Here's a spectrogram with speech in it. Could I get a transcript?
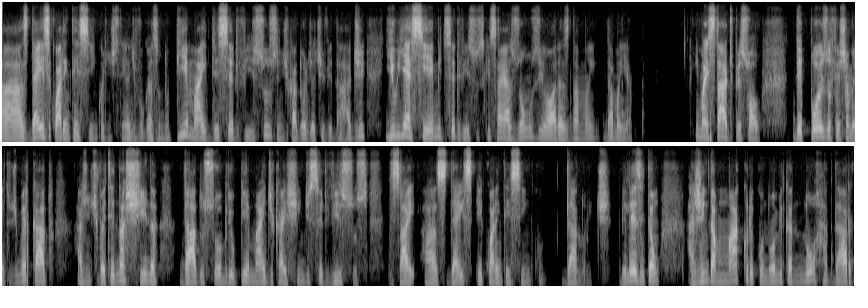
às 10h45 a gente tem a divulgação do PMI de serviços, indicador de atividade, e o ISM de serviços que sai às 11 horas da manhã. E mais tarde, pessoal, depois do fechamento de mercado, a gente vai ter na China dados sobre o PMI de caixinha de serviços, sai às 10h45 da noite. Beleza? Então, agenda macroeconômica no radar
